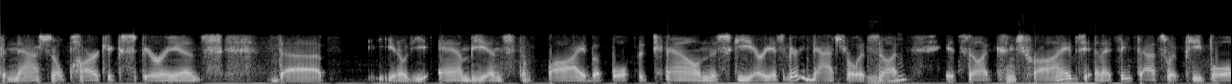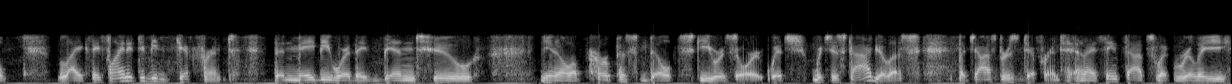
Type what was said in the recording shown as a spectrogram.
the national park experience, the you know the ambience, the vibe of both the town, the ski area. It's very natural. It's not mm-hmm. it's not contrived, and I think that's what people like. They find it to be different than maybe where they've been to, you know, a purpose-built ski resort, which which is fabulous. But Jasper's different, and I think that's what really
